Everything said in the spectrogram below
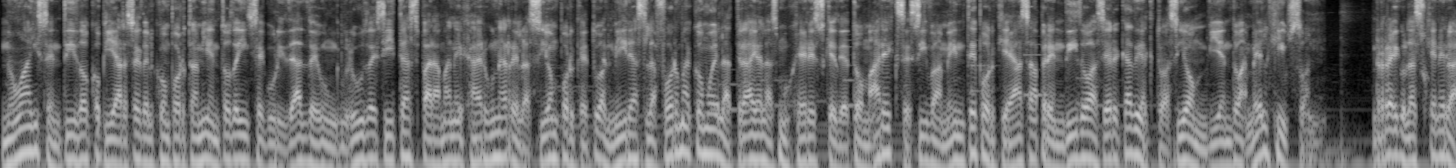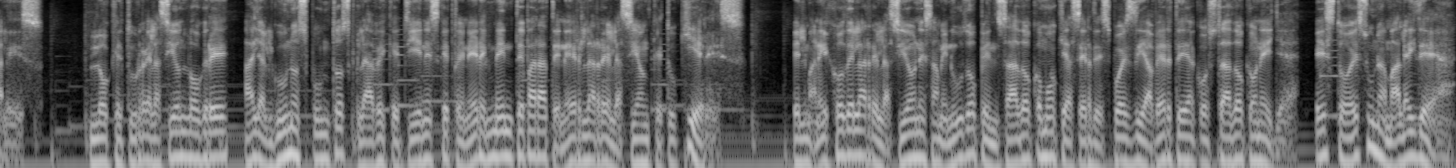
No hay sentido copiarse del comportamiento de inseguridad de un gurú de citas para manejar una relación porque tú admiras la forma como él atrae a las mujeres que de tomar excesivamente porque has aprendido acerca de actuación viendo a Mel Gibson. Reglas generales. Lo que tu relación logre, hay algunos puntos clave que tienes que tener en mente para tener la relación que tú quieres. El manejo de la relación es a menudo pensado como que hacer después de haberte acostado con ella. Esto es una mala idea.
